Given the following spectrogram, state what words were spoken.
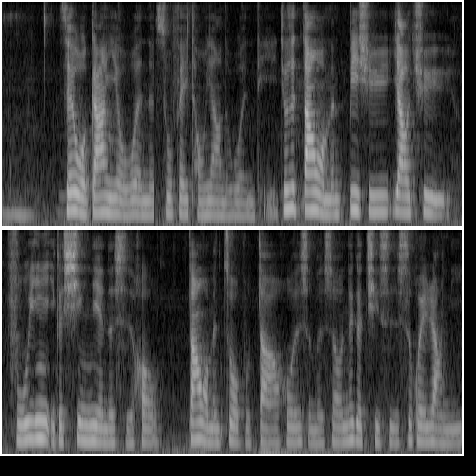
嗯，所以我刚刚也有问那苏菲同样的问题，就是当我们必须要去福音一个信念的时候，当我们做不到或者什么时候，那个其实是会让你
